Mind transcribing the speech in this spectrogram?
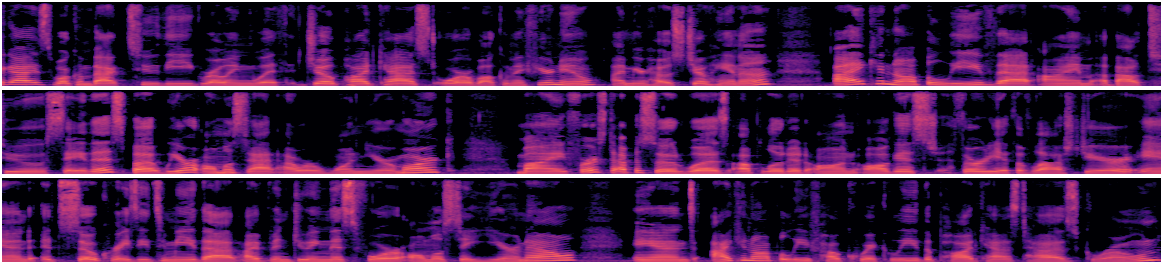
Hi, guys. Welcome back to the Growing with Jo podcast, or welcome if you're new. I'm your host, Johanna. I cannot believe that I'm about to say this, but we are almost at our one year mark. My first episode was uploaded on August 30th of last year, and it's so crazy to me that I've been doing this for almost a year now, and I cannot believe how quickly the podcast has grown.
